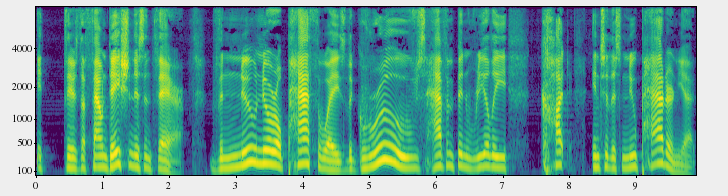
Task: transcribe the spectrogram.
it, there's, the foundation isn't there. The new neural pathways, the grooves haven't been really cut into this new pattern yet.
